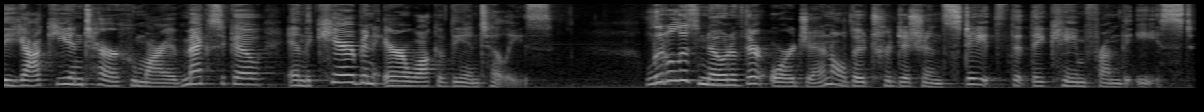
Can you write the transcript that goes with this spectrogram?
the Yaqui and Tarahumara of Mexico, and the Carib and Arawak of the Antilles. Little is known of their origin, although tradition states that they came from the east.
